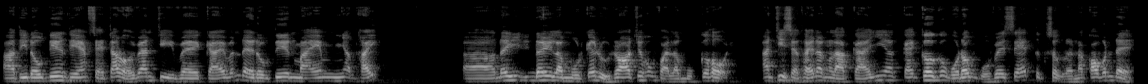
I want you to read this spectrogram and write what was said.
À, thì đầu tiên thì em sẽ trao đổi với anh chị về cái vấn đề đầu tiên mà em nhận thấy. À, đây đây là một cái rủi ro chứ không phải là một cơ hội. Anh chị sẽ thấy rằng là cái cái cơ cấu cổ đông của VCS thực sự là nó có vấn đề.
